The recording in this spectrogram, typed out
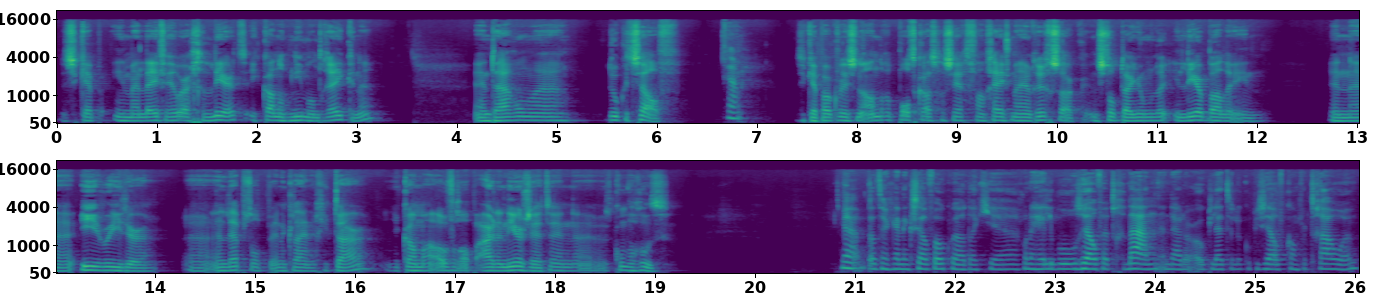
Dus ik heb in mijn leven heel erg geleerd, ik kan op niemand rekenen. En daarom uh, doe ik het zelf. Ja. Dus ik heb ook wel eens een andere podcast gezegd van geef mij een rugzak en stop daar jonge leerballen in. Een e-reader, een laptop en een kleine gitaar. Je kan me overal op aarde neerzetten en het komt wel goed. Ja, dat herken ik zelf ook wel. Dat je gewoon een heleboel zelf hebt gedaan en daardoor ook letterlijk op jezelf kan vertrouwen.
